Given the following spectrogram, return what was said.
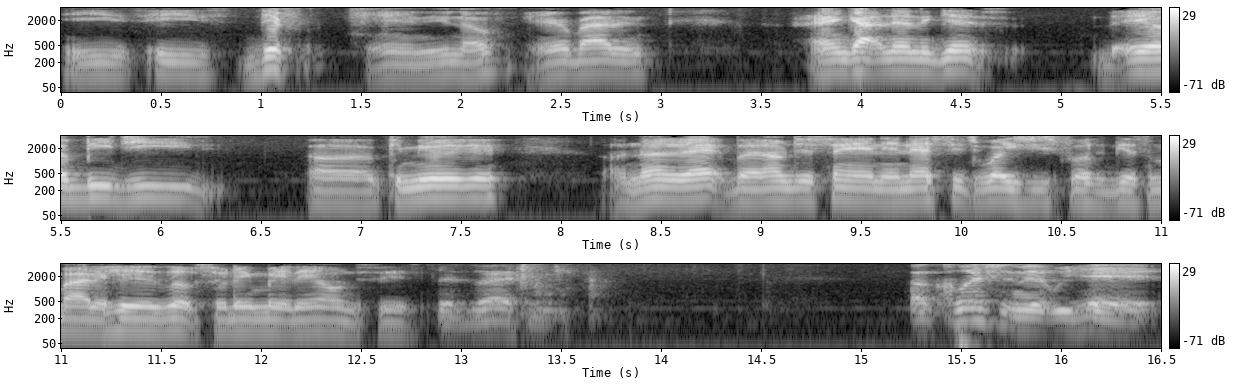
he's he's different, and you know, everybody ain't got nothing against the LBG uh, community none of that. But I'm just saying, in that situation, you're supposed to get somebody a heads up so they make their own decision. Exactly. A question that we had,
